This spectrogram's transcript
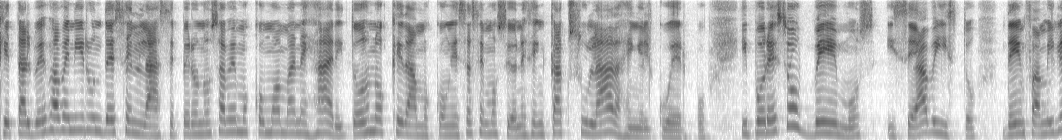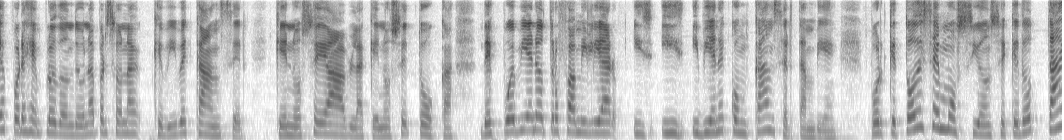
que tal vez va a venir un desenlace, pero no sabemos cómo manejar y todos nos quedamos con esas emociones encapsuladas en el cuerpo. Y por eso vemos y se ha visto de en familias, por ejemplo, donde una persona que vive cáncer, que no se habla, que no se toca, después viene otro familiar y, y- viene con cáncer también, porque toda esa emoción se quedó tan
